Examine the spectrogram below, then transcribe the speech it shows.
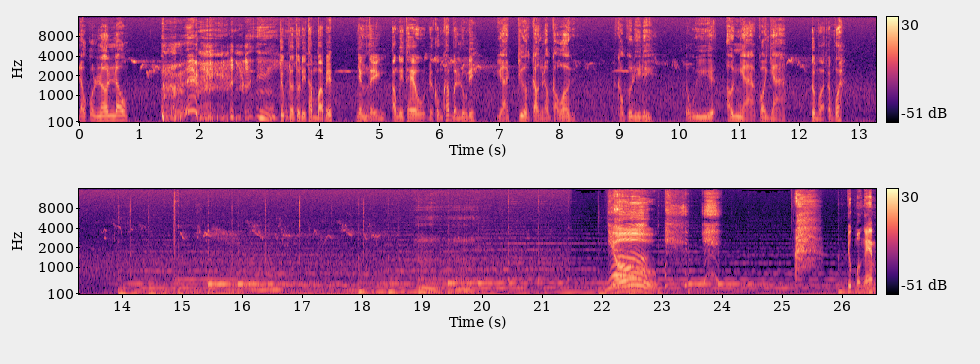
Đâu có nên đâu. Chút nữa tôi đi thăm bà bếp. Nhân tiện ông đi theo rồi cũng khám bệnh luôn đi. Dạ chưa cần đâu cậu ơi. Cậu cứ đi đi. Tôi ở nhà coi nhà. Tôi mệt ông quá Vô. Chúc mừng em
